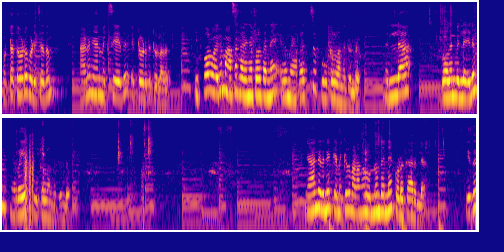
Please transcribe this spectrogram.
മുട്ടത്തോട് പൊടിച്ചതും ആണ് ഞാൻ മിക്സ് ചെയ്ത് ഇട്ട് കൊടുത്തിട്ടുള്ളത്. ഇപ്പോൾ ഒരു മാസം കഴിഞ്ഞപ്പോൾ തന്നെ ഇത് നിറച്ച് പൂക്കൾ വന്നിട്ടുണ്ട്. എല്ലാ ബോഗൻവില്ലയിലും നിറയെ പൂക്കൾ വന്നിട്ടുണ്ട്. ഞാൻ ഇതിന് കെമിക്കൽ വളങ്ങളൊന്നും തന്നെ കൊടുക്കാറില്ല. ഇത്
